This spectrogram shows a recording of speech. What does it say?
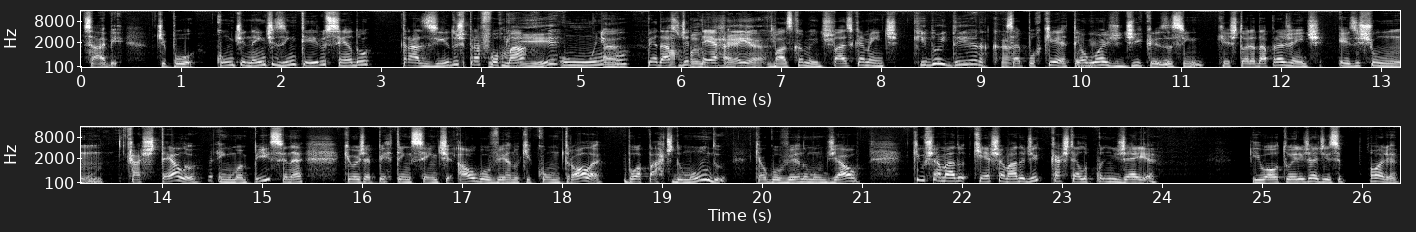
sabe? Tipo, continentes inteiros sendo trazidos pra formar um único É. pedaço A de terra. Pangeia? Basicamente. Basicamente. Que doideira, cara. Sabe por quê? Tem quê? algumas dicas, assim, que a história dá pra gente. Existe um castelo em One Piece, né? Que hoje é pertencente ao governo que controla boa parte do mundo, que é o governo mundial, que, o chamado, que é chamado de Castelo Pangeia. E o autor ele já disse: olha,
